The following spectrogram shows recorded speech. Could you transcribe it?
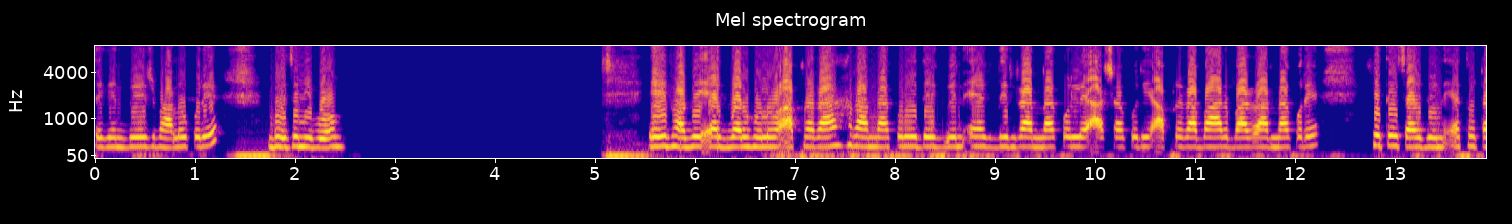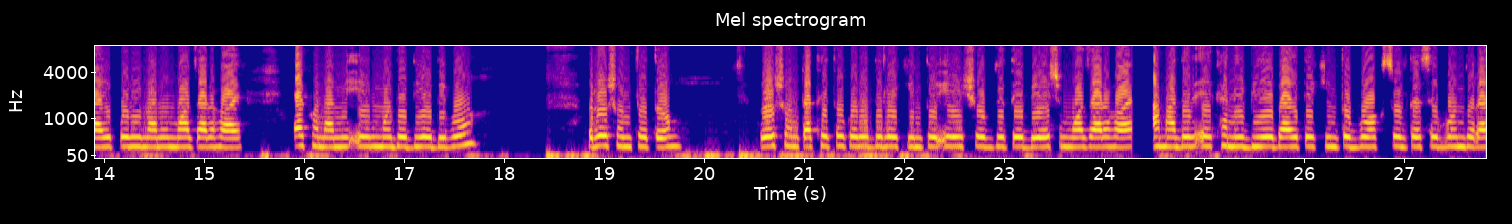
সেকেন্ড বেশ ভালো করে ভেজে নিব। এইভাবে একবার হলো আপনারা রান্না করে দেখবেন, একদিন রান্না করলে আশা করি আপনারা বারবার রান্না করে খেতে চাইবেন, এতটাই পরিমাণে মজার হয়। এখন আমি এর মধ্যে দিয়ে দিব রসুন থেতো। রসুনটা থেতো করে দিলে কিন্তু এই সবজিতে বেশ মজার হয়। আমাদের এখানে বিয়ে বাড়িতে কিন্তু বক্স চলতেছে। বন্ধুরা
